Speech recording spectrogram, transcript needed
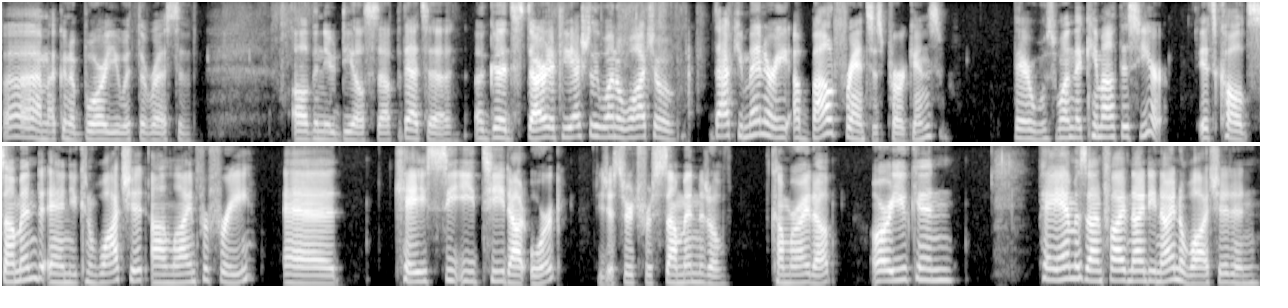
but I'm not going to bore you with the rest of all the New Deal stuff. But that's a, a good start. If you actually want to watch a documentary about Frances Perkins, there was one that came out this year. It's called Summoned, and you can watch it online for free at kcet.org. You just search for Summoned, it'll come right up. Or you can pay Amazon $5.99 to watch it and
